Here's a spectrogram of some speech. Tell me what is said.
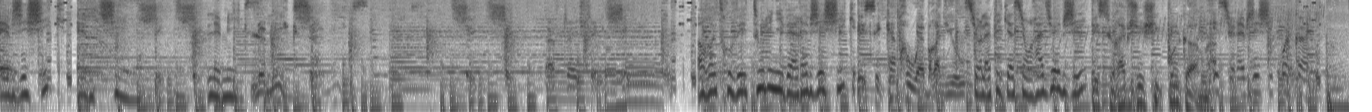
FG Chic and Chill. Le mix. Le mix. Retrouvez tout l'univers FG Chic Et ses quatre web radios sur l'application Radio FG et sur fgchic.com. et sur fgchic.com.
